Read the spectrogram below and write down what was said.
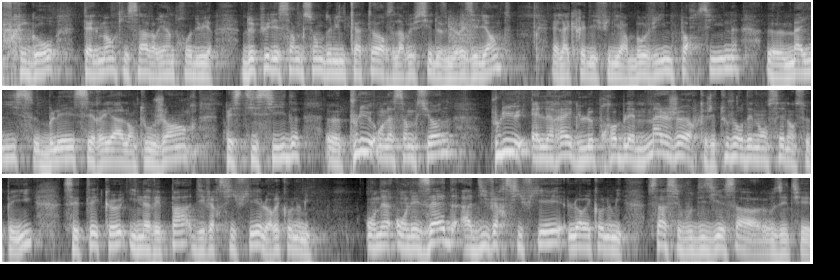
frigos, tellement qu'ils savent rien produire. Depuis les sanctions de 2014, la Russie est devenue résiliente. Elle a créé des filières bovines, porcines, euh, maïs, blé, céréales en tout genre, pesticides. Euh, plus on la sanctionne, plus elle règle le problème majeur que j'ai toujours dénoncé dans ce pays, c'était qu'ils n'avaient pas diversifié leur économie. On, les aide à diversifier leur économie. Ça, si vous disiez ça, vous étiez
